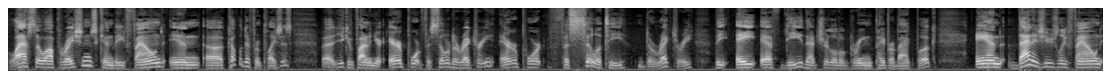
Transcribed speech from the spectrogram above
LASSO operations can be found in a couple different places. Uh, you can find it in your airport facility directory, airport facility directory, the AFD, that's your little green paperback book. And that is usually found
